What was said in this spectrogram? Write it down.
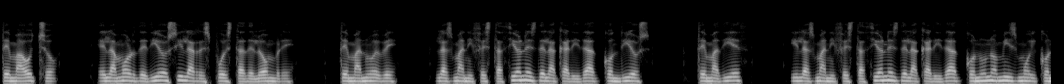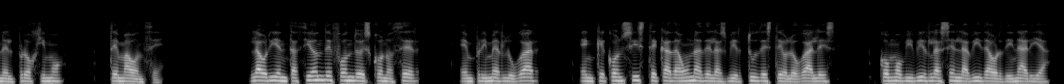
tema 8, el amor de Dios y la respuesta del hombre, tema 9, las manifestaciones de la caridad con Dios, tema 10, y las manifestaciones de la caridad con uno mismo y con el prójimo, tema 11. La orientación de fondo es conocer, en primer lugar, en qué consiste cada una de las virtudes teologales, cómo vivirlas en la vida ordinaria,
